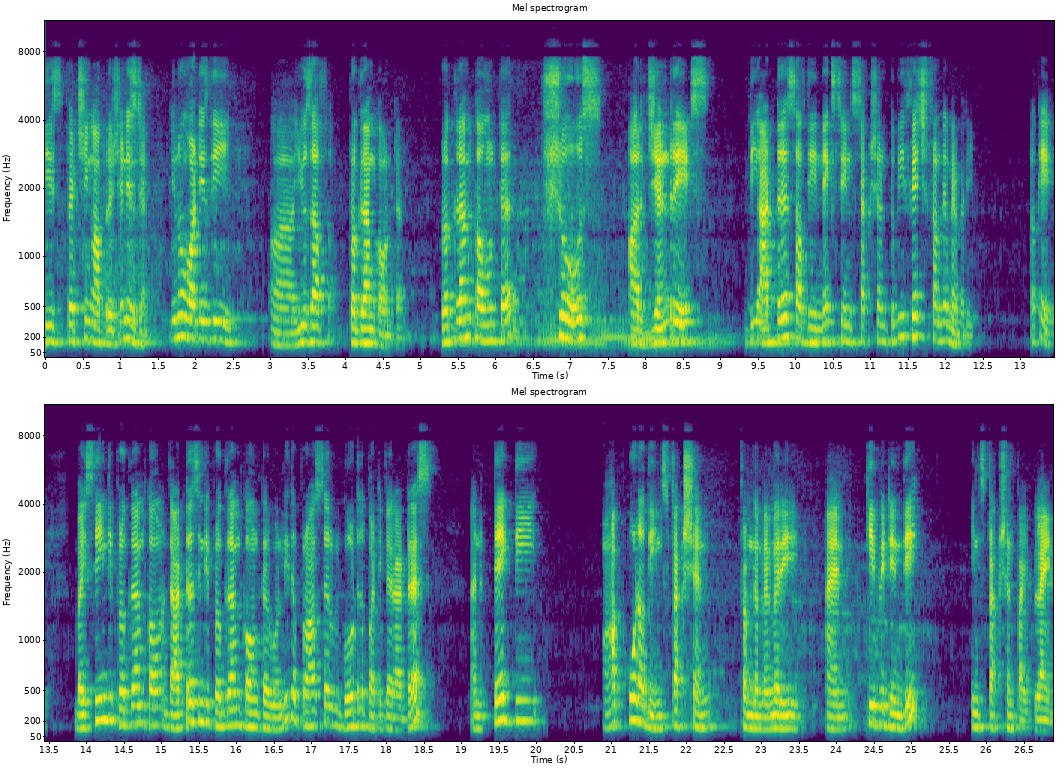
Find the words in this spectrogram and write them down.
this fetching operation is done. You know what is the uh, use of program counter? Program counter shows or generates the address of the next instruction to be fetched from the memory okay by seeing the program count the address in the program counter only the processor will go to the particular address and take the opcode of the instruction from the memory and keep it in the instruction pipeline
